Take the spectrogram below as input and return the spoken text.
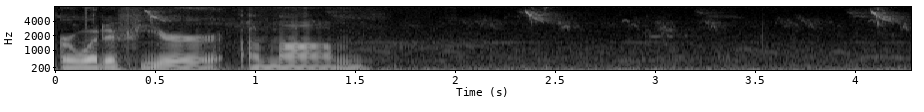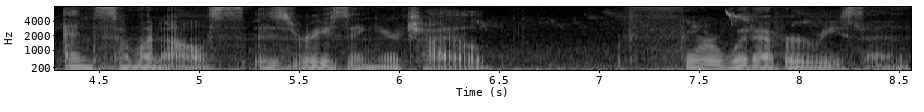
Or what if you're a mom and someone else is raising your child for whatever reason?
